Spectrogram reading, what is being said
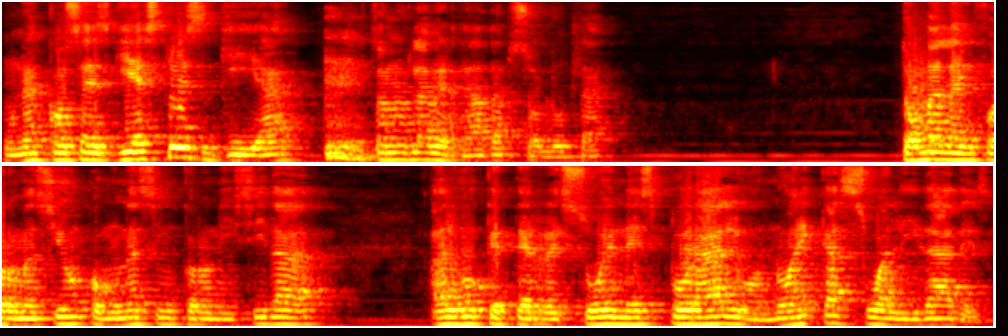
Una cosa es guía, esto es guía, esto no es la verdad absoluta. Toma la información como una sincronicidad, algo que te resuene es por algo, no hay casualidades.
